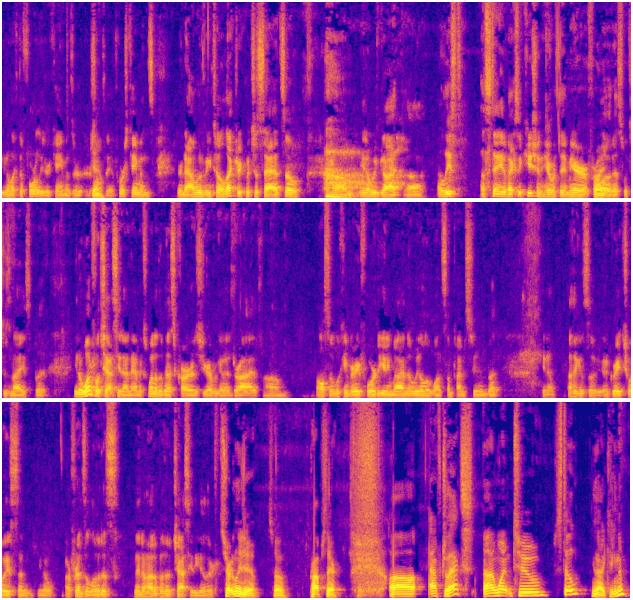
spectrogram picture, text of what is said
even like the four liter Caymans or, or Yeah. something. Of course, Caymans are now moving to electric, which is sad. So um, you know we've got uh, at least a stay of execution here with the Emira for Right. Lotus, which is nice. But you know, wonderful chassis dynamics. One of the best cars you're ever going to drive. Um, also, looking very forward to getting behind the wheel of one sometime soon. But you know, I think it's a, a great choice, and you know, our friends at Lotus they know how to put a chassis together. Certainly do. So props there. Uh, after that, I went to still United Kingdom.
